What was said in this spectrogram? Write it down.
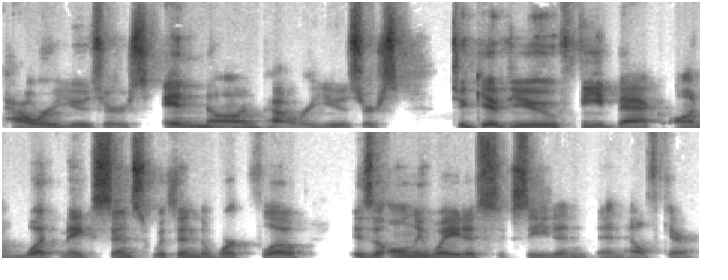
power users and non-power users to give you feedback on what makes sense within the workflow is the only way to succeed in, in healthcare.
